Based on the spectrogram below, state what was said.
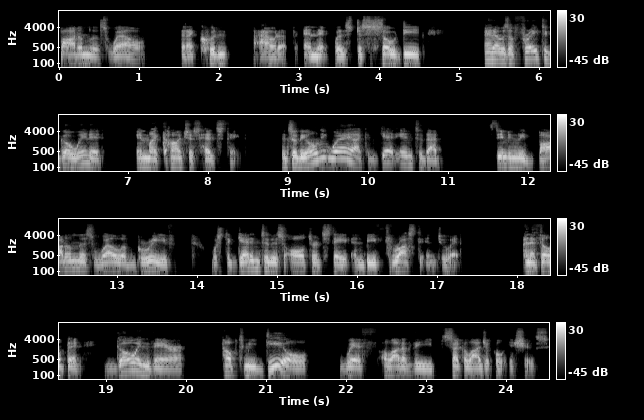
bottomless well that I couldn't out of and it was just so deep and I was afraid to go in it in my conscious head state. And so the only way I could get into that seemingly bottomless well of grief was to get into this altered state and be thrust into it. And I felt that going there helped me deal with a lot of the psychological issues.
